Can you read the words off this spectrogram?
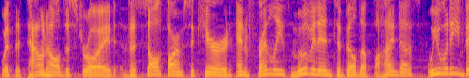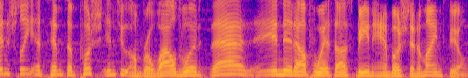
With the town hall destroyed, the salt farm secured, and friendlies moving in to build up behind us, we would eventually attempt a push into Umbral Wildwood that ended up with us being ambushed in a minefield.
